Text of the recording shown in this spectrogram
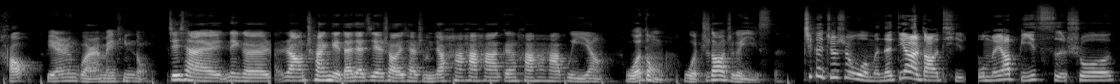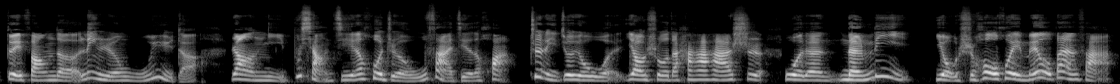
好，别人果然没听懂。接下来那个让川给大家介绍一下什么叫哈哈哈跟哈哈哈不一样。我懂了，我知道这个意思。这个就是我们的第二道题，我们要彼此说对方的令人无语的。让你不想接或者无法接的话，这里就有我要说的，哈哈哈！是我的能力有时候会没有办法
